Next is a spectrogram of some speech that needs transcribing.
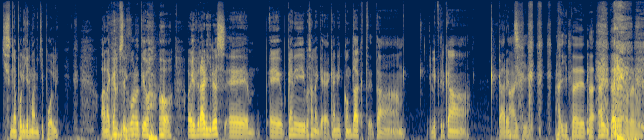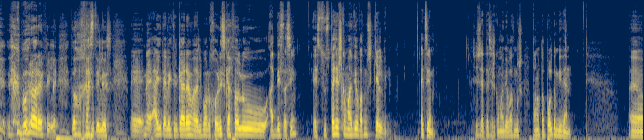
και σε μια πολύ γερμανική πόλη. Ανακάλυψε λοιπόν ότι ο, ο, ο υδράργυρος ε, ε, κάνει, πώς κάνει conduct τα ηλεκτρικά currents. Άγι, άγι τα, τα, άγι τα ρεύματα. Δεν μπορώ ρε φίλε, το έχω χάσει τελείως. Ε, ναι, άγι τα ηλεκτρικά ρεύματα λοιπόν χωρίς καθόλου αντίσταση ε, στους 4,2 βαθμούς Kelvin. Έτσι. Στους 4,2 βαθμούς πάνω από το απόλυτο 0. Ε,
